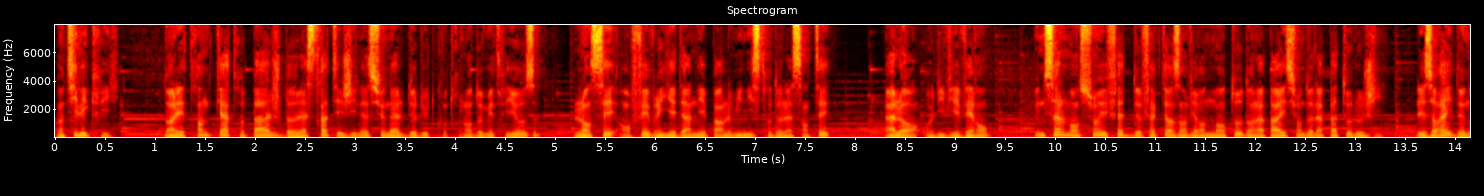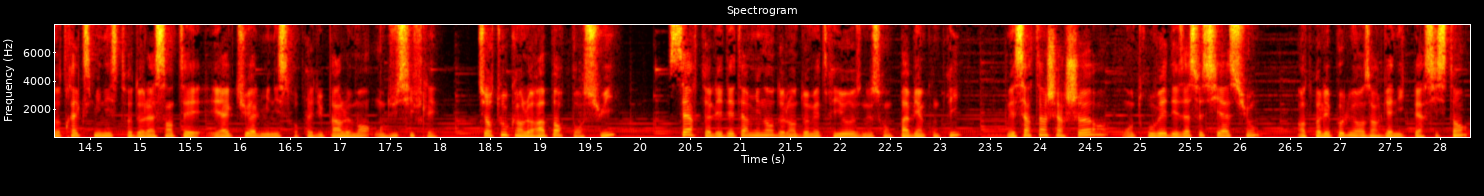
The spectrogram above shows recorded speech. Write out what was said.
quand il écrit Dans les 34 pages de la stratégie nationale de lutte contre l'endométriose, lancée en février dernier par le ministre de la Santé, alors Olivier Véran, une seule mention est faite de facteurs environnementaux dans l'apparition de la pathologie. Les oreilles de notre ex-ministre de la Santé et actuel ministre auprès du Parlement ont dû siffler. Surtout quand le rapport poursuit, certes les déterminants de l'endométriose ne sont pas bien compris, mais certains chercheurs ont trouvé des associations entre les polluants organiques persistants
